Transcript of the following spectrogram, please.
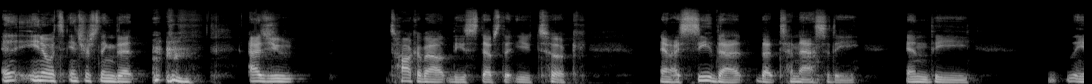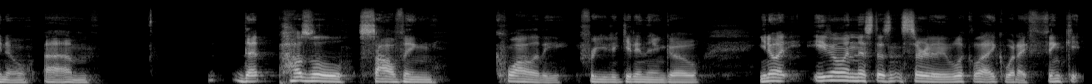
And, you know, it's interesting that as you talk about these steps that you took, and I see that, that tenacity and the, you know, um, that puzzle solving quality for you to get in there and go, you know what, even when this doesn't necessarily look like what I think it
